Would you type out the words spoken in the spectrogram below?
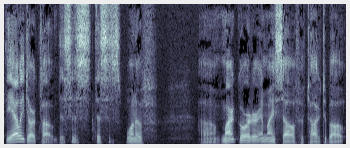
The Alley Door Club. This is this is one of uh, Mark Gorder and myself have talked about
